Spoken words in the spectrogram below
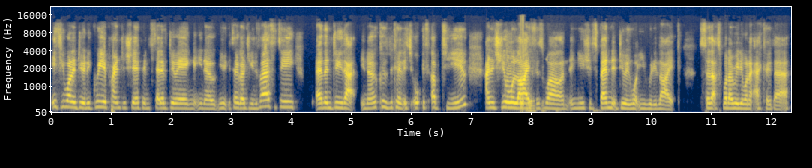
If you want to do a degree apprenticeship instead of doing, you know, instead of going to university, and then do that, you know, because because it's it's up to you and it's your life as well, and, and you should spend it doing what you really like. So that's what I really want to echo there.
